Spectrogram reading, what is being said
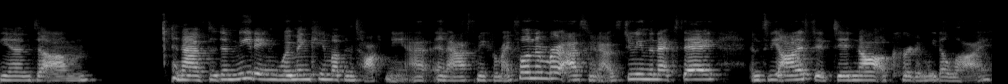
And um, and after the meeting, women came up and talked to me and asked me for my phone number, asked me what I was doing the next day. And to be honest, it did not occur to me to lie.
